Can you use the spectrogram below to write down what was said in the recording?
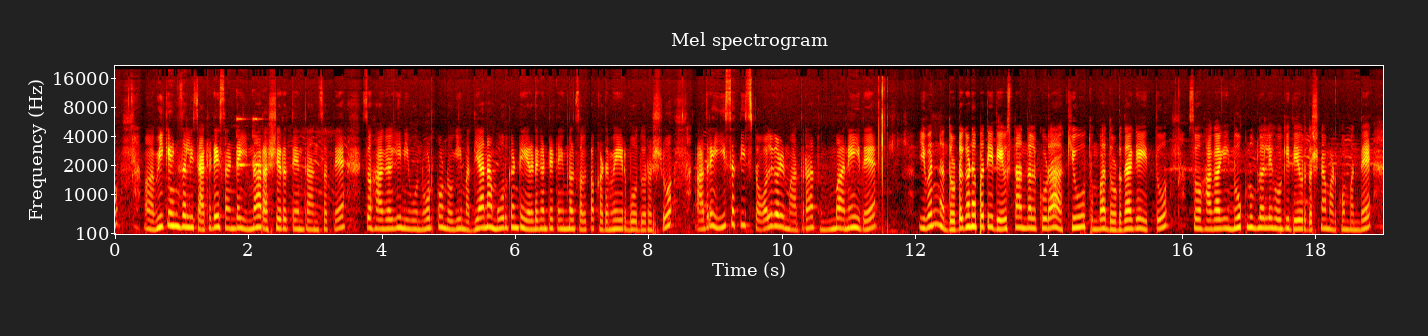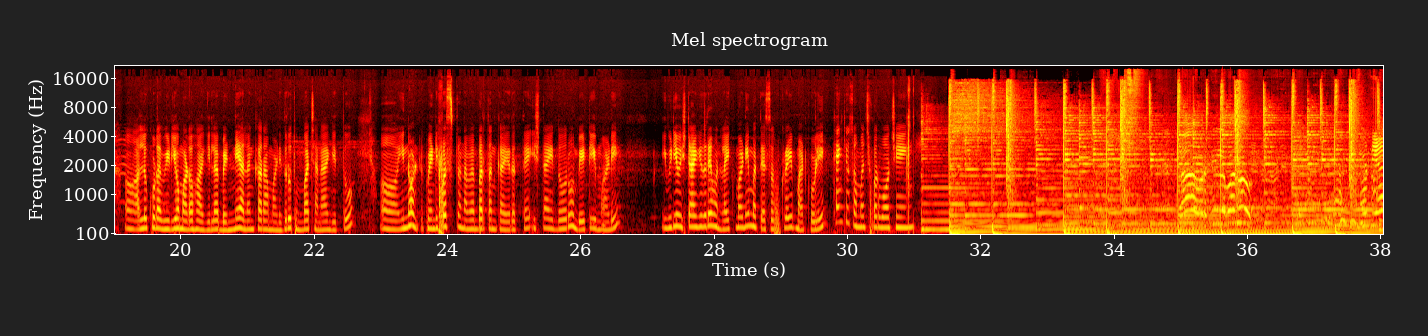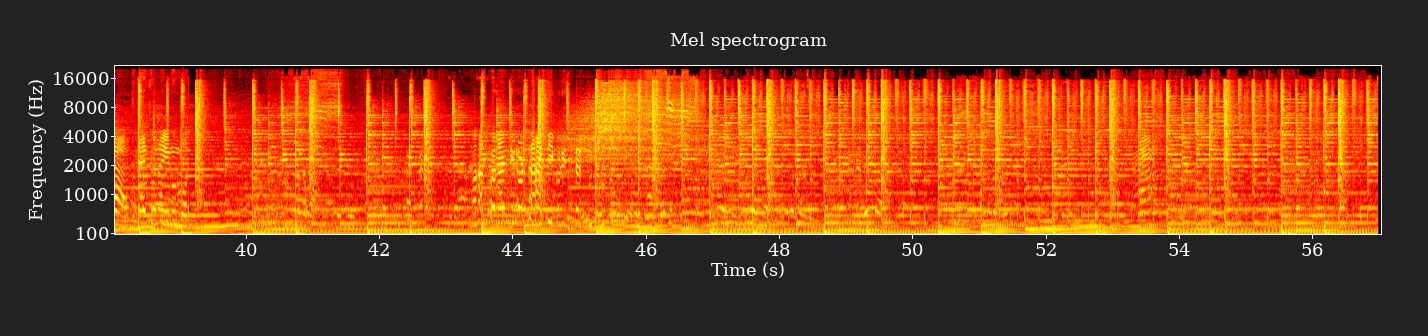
ವೀಕೆಂಡ್ಸಲ್ಲಿ ಸ್ಯಾಟರ್ಡೇ ಸಂಡೇ ಇನ್ನೂ ರಶ್ ಇರುತ್ತೆ ಅಂತ ಅನಿಸುತ್ತೆ. ಸೊ ಹಾಗಾಗಿ ನೀವು ನೋಡ್ಕೊಂಡು ಹೋಗಿ, ಮಧ್ಯಾಹ್ನ ಮೂರು ಗಂಟೆ, ಎರಡು ಗಂಟೆ ಟೈಮ್ನಲ್ಲಿ ಸ್ವಲ್ಪ ಕಡಿಮೆ ಇರ್ಬೋದು ರಶ್ಶು ಆದರೆ ಈ ಸತಿ ಸ್ಟಾಲ್ಗಳು ಮಾತ್ರ ತುಂಬಾ ಇದೆ. ಇವನ್ ದೊಡ್ಡ ಗಣಪತಿ ದೇವಸ್ಥಾನದಲ್ಲಿ ಕೂಡ ಕ್ಯೂ ತುಂಬ ದೊಡ್ಡದಾಗೇ ಇತ್ತು. ಸೊ ಹಾಗಾಗಿ ನೂಕ್ ನುಗ್ಲಲ್ಲೇ ಹೋಗಿ ದೇವ್ರ ದರ್ಶನ ಮಾಡ್ಕೊಂಬಂದೆ ಬಂದೆ. ಅಲ್ಲೂ ಕೂಡ ವಿಡಿಯೋ ಮಾಡೋ ಹಾಗಿಲ್ಲ. ಬೆಣ್ಣೆ ಅಲಂಕಾರ ಮಾಡಿದರು, ತುಂಬ ಚೆನ್ನಾಗಿತ್ತು. ಇನ್ನೂ ಟ್ವೆಂಟಿ ಫಸ್ಟ್ ನವೆಂಬರ್ ತನಕ ಇರುತ್ತೆ. ಇಷ್ಟ ಇದ್ದವರು ಭೇಟಿ ಮಾಡಿ. ಈ ವಿಡಿಯೋ ಇಷ್ಟ ಆಗಿದ್ರೆ ಒಂದು ಲೈಕ್ ಮಾಡಿ ಮತ್ತು ಸಬ್ಸ್ಕ್ರೈಬ್ ಮಾಡ್ಕೊಳ್ಳಿ. Thank you so much for watching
